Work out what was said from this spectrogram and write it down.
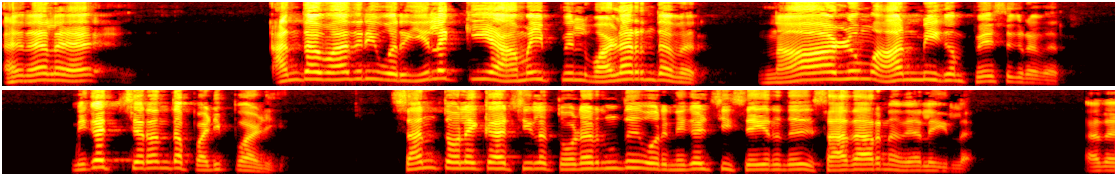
அதனால அந்த மாதிரி ஒரு இலக்கிய அமைப்பில் வளர்ந்தவர் நாளும் ஆன்மீகம் பேசுகிறவர் மிகச்சிறந்த படிப்பாளி. சன் தொலைக்காட்சியில் தொடர்ந்து ஒரு நிகழ்ச்சி செய்யறது சாதாரண வேலை இல்லை. அதை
